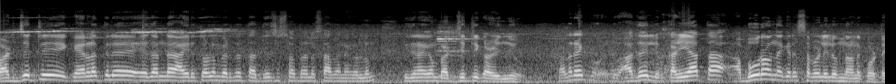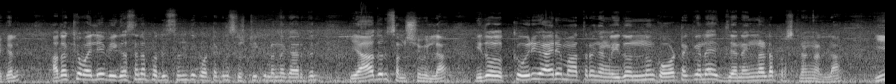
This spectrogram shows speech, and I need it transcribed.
ബഡ്ജറ്റ് കേരളത്തിലെ ഏതാണ്ട് ആയിരത്തോളം വരുന്ന തദ്ദേശ സ്വയംഭരണ സ്ഥാപനങ്ങളിലും ഇതിനകം ബഡ്ജറ്റ് കഴിഞ്ഞു. വളരെ അത് കഴിയാത്ത അപൂർവ നഗരസഭകളിലൊന്നാണ് കോട്ടയ്ക്കൽ. അതൊക്കെ വലിയ വികസന പ്രതിസന്ധി കോട്ടയ്ക്കൽ സൃഷ്ടിക്കുമെന്ന കാര്യത്തിൽ യാതൊരു സംശയമില്ല ഇതൊക്കെ ഒരു കാര്യം മാത്രം ഞങ്ങൾ ഇതൊന്നും കോട്ടയ്ക്കലെ ജനങ്ങളുടെ പ്രശ്നങ്ങളല്ല. ഈ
